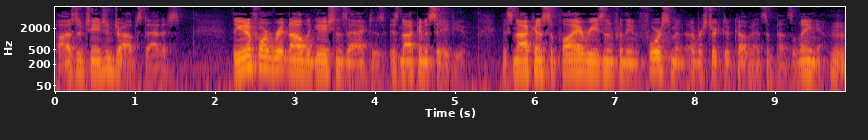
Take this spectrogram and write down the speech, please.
positive change in job status, the Uniform Written Obligations Act is, is not going to save you. It's not going to supply a reason for the enforcement of restrictive covenants in Pennsylvania. Hmm.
